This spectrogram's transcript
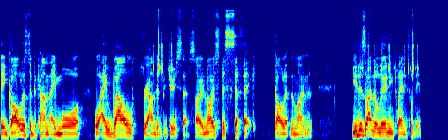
Their goal is to become a more or a well-rounded producer. So no specific goal at the moment. You design a learning plan for them.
